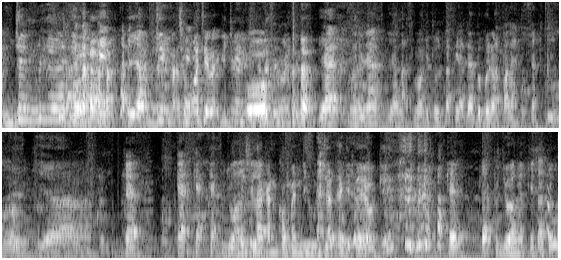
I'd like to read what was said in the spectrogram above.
Anjing. tapi tapi Iya anjing nggak semua cewek gitu Oh. semua cewek. ya maksudnya ya nggak semua gitu tapi ada beberapa lah yang seperti ini iya kayak kayak kayak kayak perjuangan Jadi silakan komen dihujat ya kita ya oke. kita- kayak kayak perjuangan kita tuh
